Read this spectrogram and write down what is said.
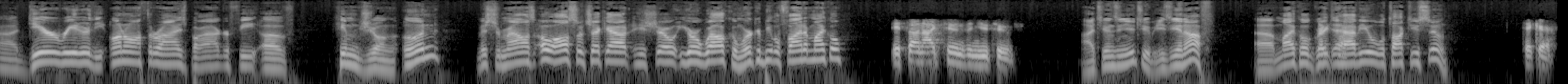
uh, Dear Reader, the unauthorized biography of Kim Jong Un. Mr. Malice. Oh, also check out his show, You're Welcome. Where can people find it, Michael? It's on iTunes and YouTube. iTunes and YouTube. Easy enough. Uh, Michael, great to have you. We'll talk to you soon. Take care.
